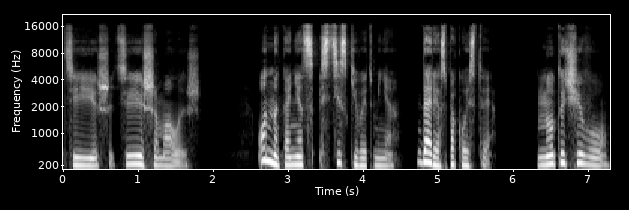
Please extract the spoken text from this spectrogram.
«Тише, тише, малыш». Он, наконец, стискивает меня, даря спокойствие. «Ну ты чего?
